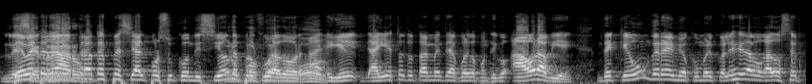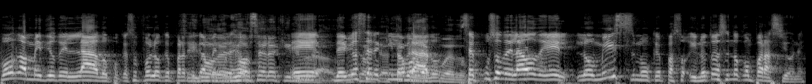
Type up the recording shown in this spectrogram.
debe tener un trato especial por su condición de procurador. Ah, y ahí estoy totalmente de acuerdo contigo. Ahora bien, de que un gremio como el Colegio de Abogados se ponga medio del lado, porque eso fue lo que prácticamente debió ser equilibrado. Eh, debió ser equilibrado. se puso del lado de él. Lo mismo que pasó, y no estoy haciendo comparaciones,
